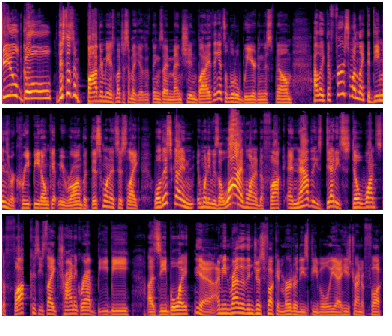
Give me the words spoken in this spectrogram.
Field goal. This doesn't bother me as much as some of the other things I mentioned, but I think it's a little weird in this film. How like the first one, like the demons were creepy. Don't get me wrong, but this one, it's just like, well, this guy when he was alive wanted to fuck, and now that he's dead, he still wants to fuck because he's like trying to grab BB, a Z boy. Yeah, I mean, rather than just fucking murder these people, yeah, he's trying to fuck.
